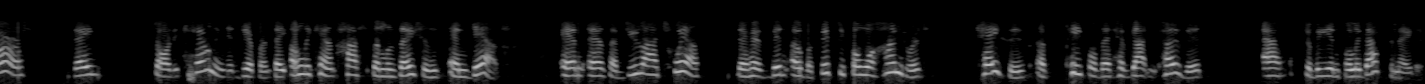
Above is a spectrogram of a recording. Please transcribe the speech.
1st, they started counting it different. They only count hospitalizations and deaths. And as of July 12th, there have been over 5,400 cases of people that have gotten COVID after being fully vaccinated.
